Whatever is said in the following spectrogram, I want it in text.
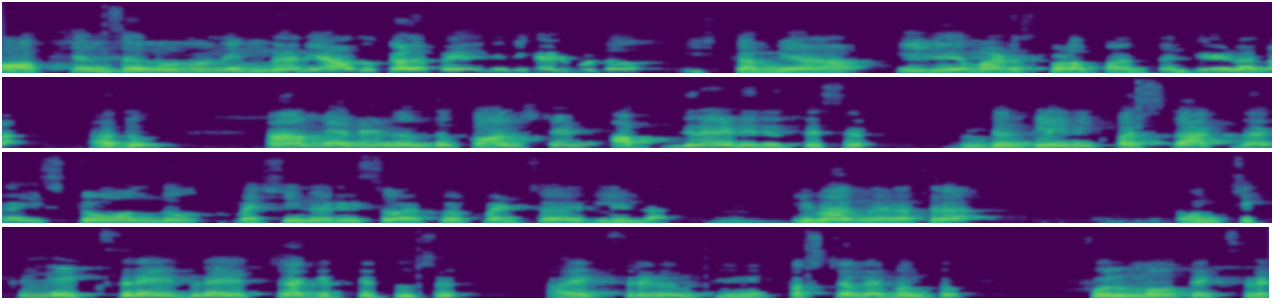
ಆಪ್ಷನ್ಸ್ ಅಲ್ಲೂ ನಿಮ್ಗೆ ನಾನು ಯಾವ್ದು ಕಳಪೆ ಇದೀನಿ ಹೇಳ್ಬಿಟ್ಟು ಇಷ್ಟು ಕಮ್ಮಿ ಇದೇ ಮಾಡಿಸ್ಕೊಳಪ್ಪ ಅಂತ ಹೇಳಲ್ಲ. ಅದು ಆಮೇಲೆ ನಂದು ಕಾನ್ಸ್ಟೆಂಟ್ ಅಪ್ಗ್ರೇಡ್ ಇರುತ್ತೆ ಸರ್ ನನ್ನ ಕ್ಲಿನಿಕ್ ಫಸ್ಟ್ ಹಾಕಿದಾಗ ಇಷ್ಟೊಂದು ಮೆಷಿನರೀಸು ಎಕ್ವಿಪ್ಮೆಂಟ್ಸು ಇರ್ಲಿಲ್ಲ. ಇವಾಗ ನನ್ನ ಹತ್ರ ಒಂದು ಚಿಕ್ಕ ಎಕ್ಸ್ರೇ ಇದ್ರೆ ಹೆಚ್ಚಾಗಿರ್ತಿತ್ತು ಸರ್ ಆ ಎಕ್ಸ್ರೇ ನನ್ನ ಕ್ಲಿನಿಕ್ ಫಸ್ಟ್ ಅಲ್ಲೇ ಬಂತು. Full mouth x-ray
